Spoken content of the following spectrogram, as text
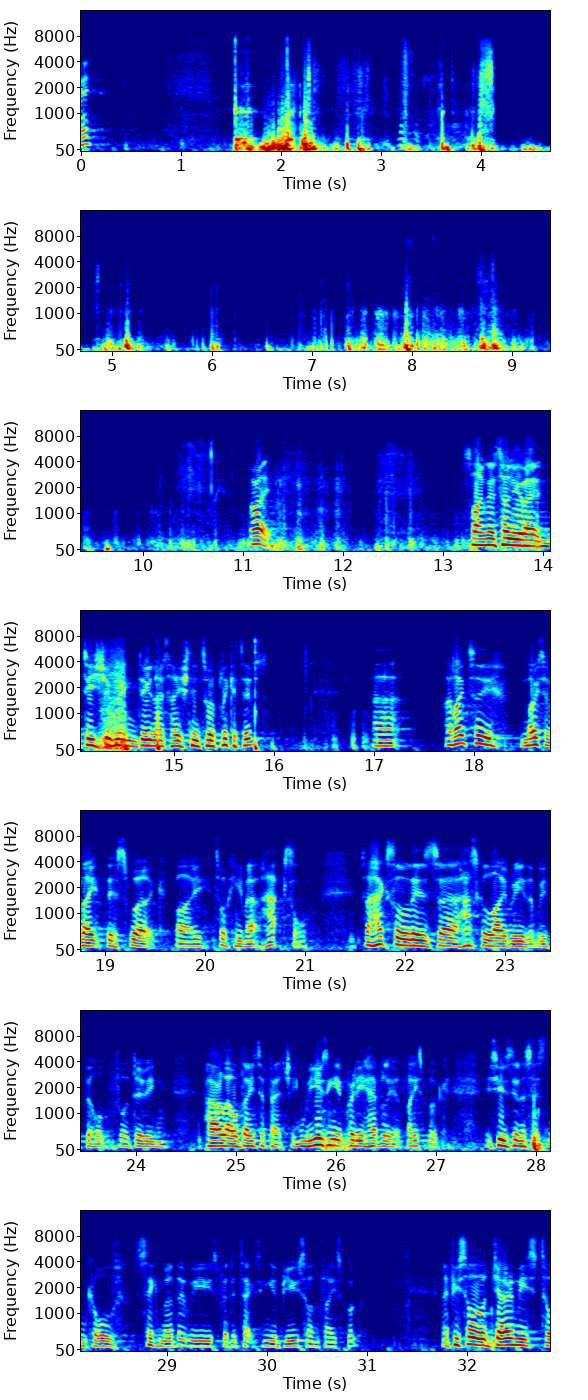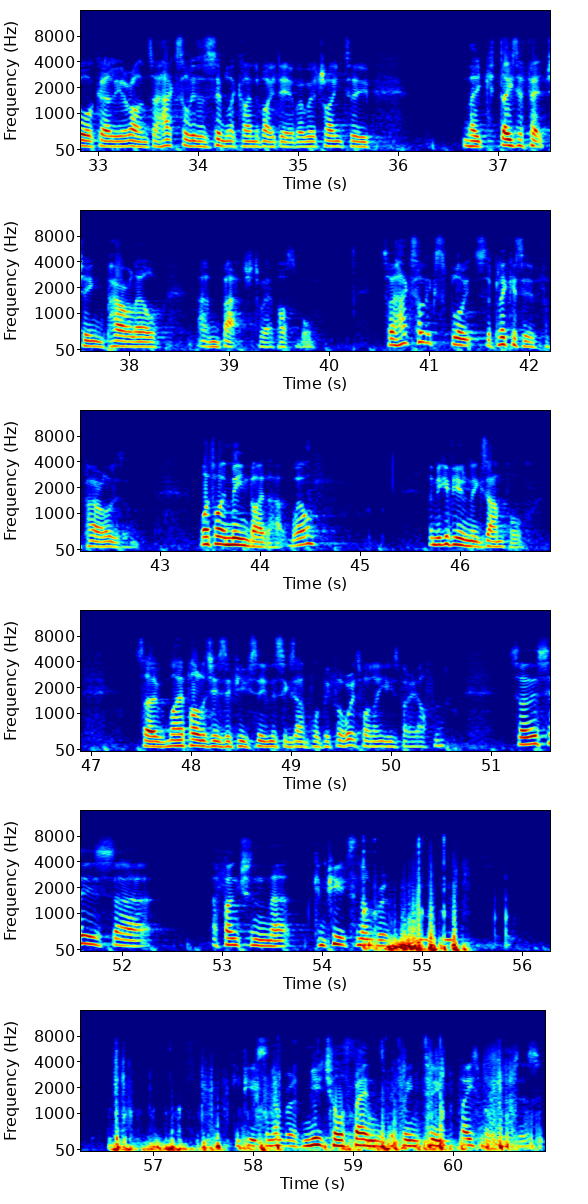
Okay? That's okay. All right. So I'm going to tell you about desugaring do notation into applicatives. I'd like to motivate this work by talking about Haxl. So Haxl is a Haskell library that we've built for doing parallel data fetching. We're using it pretty heavily at Facebook. It's used in a system called Sigma that we use for detecting abuse on Facebook. If you saw Jeremy's talk earlier on, so Haxl is a similar kind of idea where we're trying to make data fetching parallel and batched where possible. So Haxl exploits applicative for parallelism. What do I mean by that? Well, let me give you an example. So my apologies if you've seen this example before, it's one I use very often. So this is uh, a function that computes the number of computes the number of mutual friends between two Facebook users.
